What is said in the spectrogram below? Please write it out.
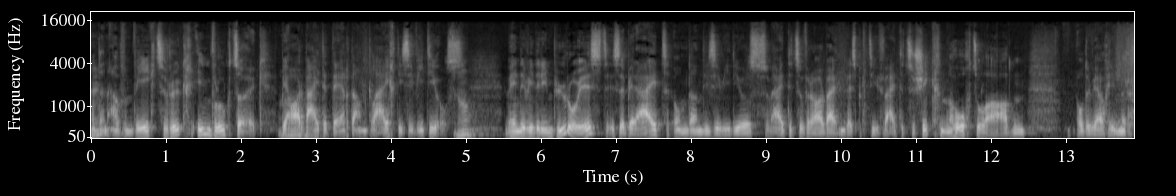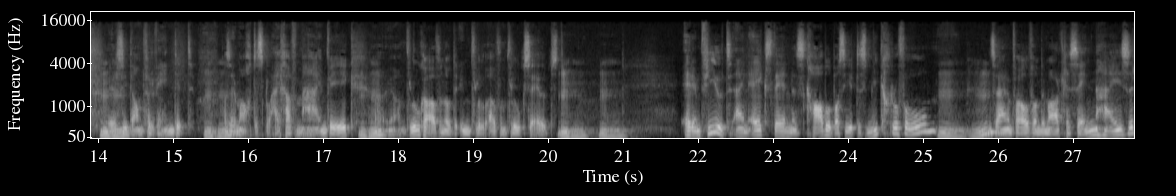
Und dann auf dem Weg zurück im Flugzeug bearbeitet er dann gleich diese Videos. Oh. Wenn er wieder im Büro ist, ist er bereit, um dann diese Videos weiter zu verarbeiten, respektive weiter zu schicken, hochzuladen oder wie auch immer er sie dann verwendet. Also er macht das gleich auf dem Heimweg, äh, am Flughafen oder im Flu auf dem Flug selbst. Er empfiehlt ein externes kabelbasiertes Mikrofon, in seinem Fall von der Marke Sennheiser.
